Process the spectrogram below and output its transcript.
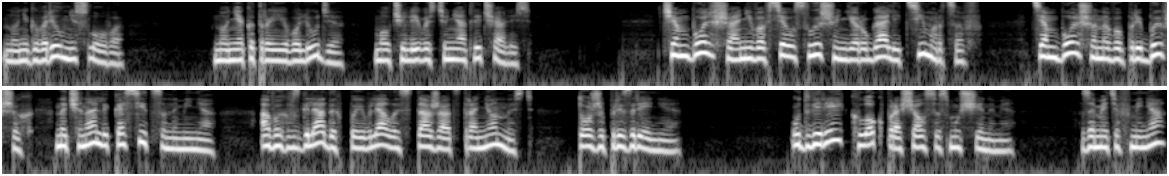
но не говорил ни слова. Но некоторые его люди молчаливостью не отличались. Чем больше они во всеуслышанье ругали тиморцев, тем больше новоприбывших начинали коситься на меня, а в их взглядах появлялась та же отстраненность, то же презрение. У дверей Клок прощался с мужчинами. Заметив меня,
